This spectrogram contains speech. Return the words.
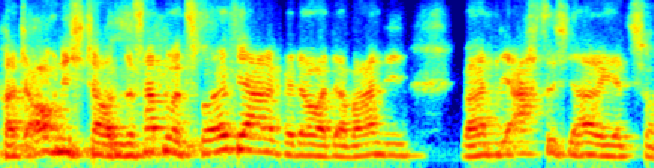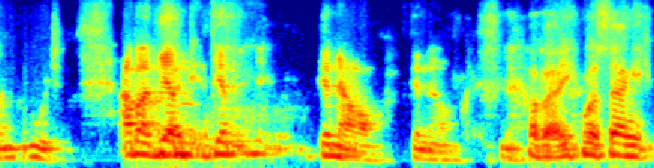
hat auch nicht tausend, das hat nur zwölf Jahre gedauert, da waren die, waren die 80 Jahre jetzt schon gut. Aber wir, wir genau, genau. Aber ich muss sagen, ich,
